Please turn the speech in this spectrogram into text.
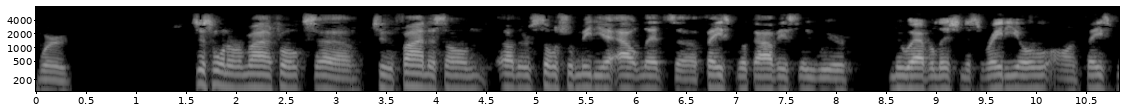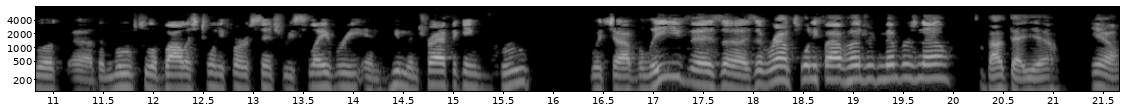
Word. Just want to remind folks uh, to find us on other social media outlets. Uh, Facebook, obviously, we're New Abolitionist Radio on Facebook. Uh, the Move to Abolish 21st Century Slavery and Human Trafficking Group, which I believe is uh, is around 2,500 members now. About that, yeah. Yeah.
